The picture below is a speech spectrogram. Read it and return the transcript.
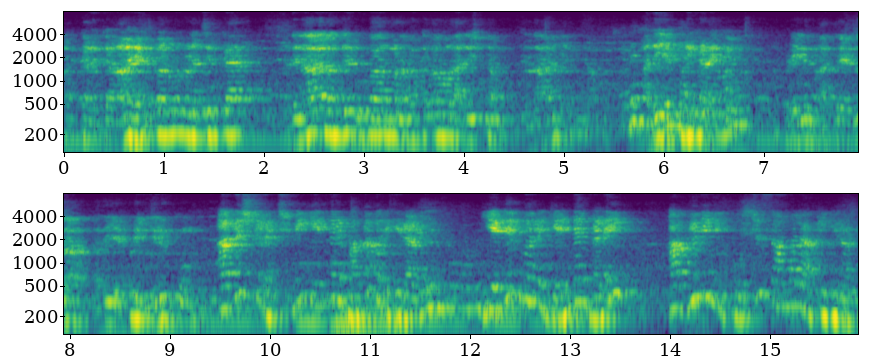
மக்களுக்கெல்லாம் ஹெல்ப் பண்ணணும்னு நினைச்சிருக்கார். அதனால வந்து கும்பாரம்பம் நமக்கெல்லாம் ஒரு அதிர்ஷ்டம். இதுதான் அது எப்படி கிடைக்கும் அப்படின்னு பார்த்தேன்னா அது எப்படி இருக்கும்? அதிர்ஷ்டலட்சுமி எந்திரமாக வருகிறாள். எதிர்மறை எண்ணங்களை அக்னியில் போட்டு சாம்பலாக்குகிறாள்.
